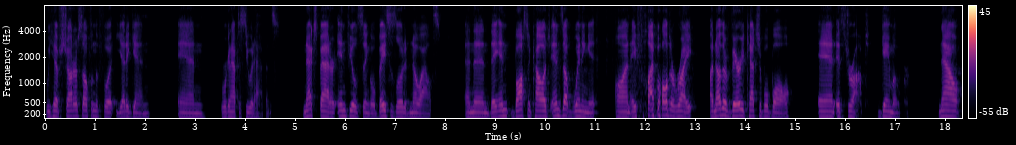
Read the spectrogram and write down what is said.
we have shot ourselves in the foot yet again, and we're gonna have to see what happens. Next batter, infield single, bases loaded, no outs, and then they in Boston College ends up winning it on a fly ball to right, another very catchable ball, and it's dropped. Game over. Now,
